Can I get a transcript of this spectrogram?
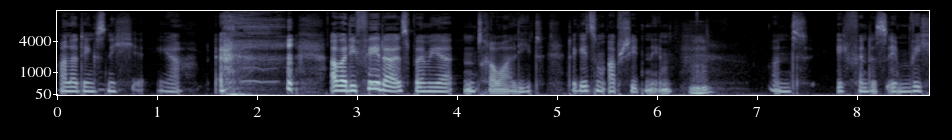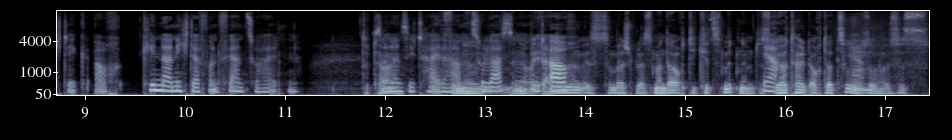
Allerdings nicht, ja. Aber die Feder ist bei mir ein Trauerlied. Da geht es um Abschied nehmen. Mhm. Und ich finde es eben wichtig, auch Kinder nicht davon fernzuhalten. Total. sondern sie teilhaben eine- zu lassen eine und auch ist zum Beispiel, dass man da auch die Kids mitnimmt. Das Ja. gehört halt auch dazu. Ja. So, es ist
